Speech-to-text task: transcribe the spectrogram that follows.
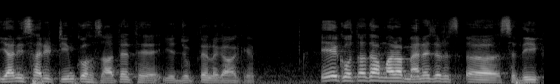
यानी सारी टीम को हंसाते थे ये जुगते लगा के। एक होता था हमारा मैनेजर सदीक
